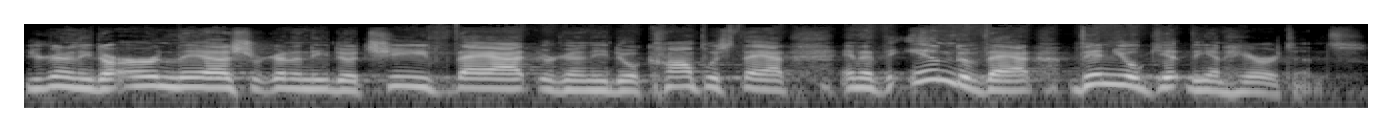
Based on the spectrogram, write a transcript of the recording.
You're going to need to earn this. You're going to need to achieve that. You're going to need to accomplish that. And at the end of that, then you'll get the inheritance.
